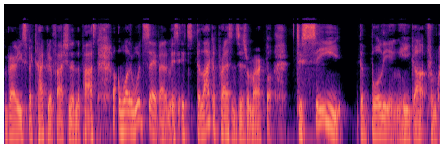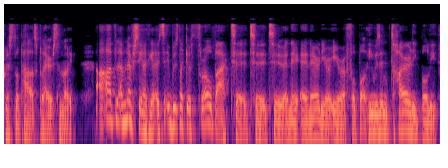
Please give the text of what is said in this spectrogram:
very spectacular fashion in the past. What I would say about him is it's the lack of presence is remarkable. To see the bullying he got from Crystal Palace players tonight I've I've never seen anything. It's, it was like a throwback to to to an, an earlier era of football. He was entirely bullied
